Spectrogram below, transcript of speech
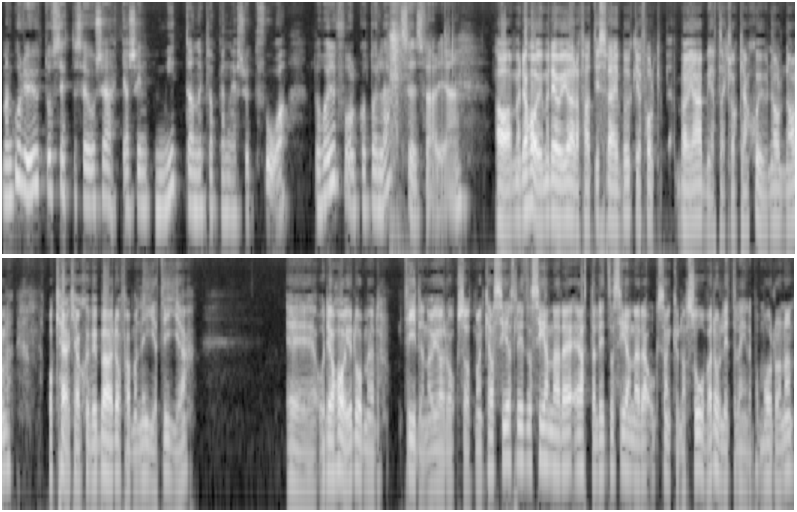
man går ut och sätter sig och käkar sin middag när klockan är 22. Då har ju folk gått och lagt sig i Sverige. Ja, men det har ju med det att göra för att i Sverige brukar folk börja arbeta klockan 7.00 och här kanske vi börjar då framåt 9.10. Eh, och det har ju då med tiderna att göra också, att man kan ses lite senare, äta lite senare och sen kunna sova då lite längre på morgonen.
